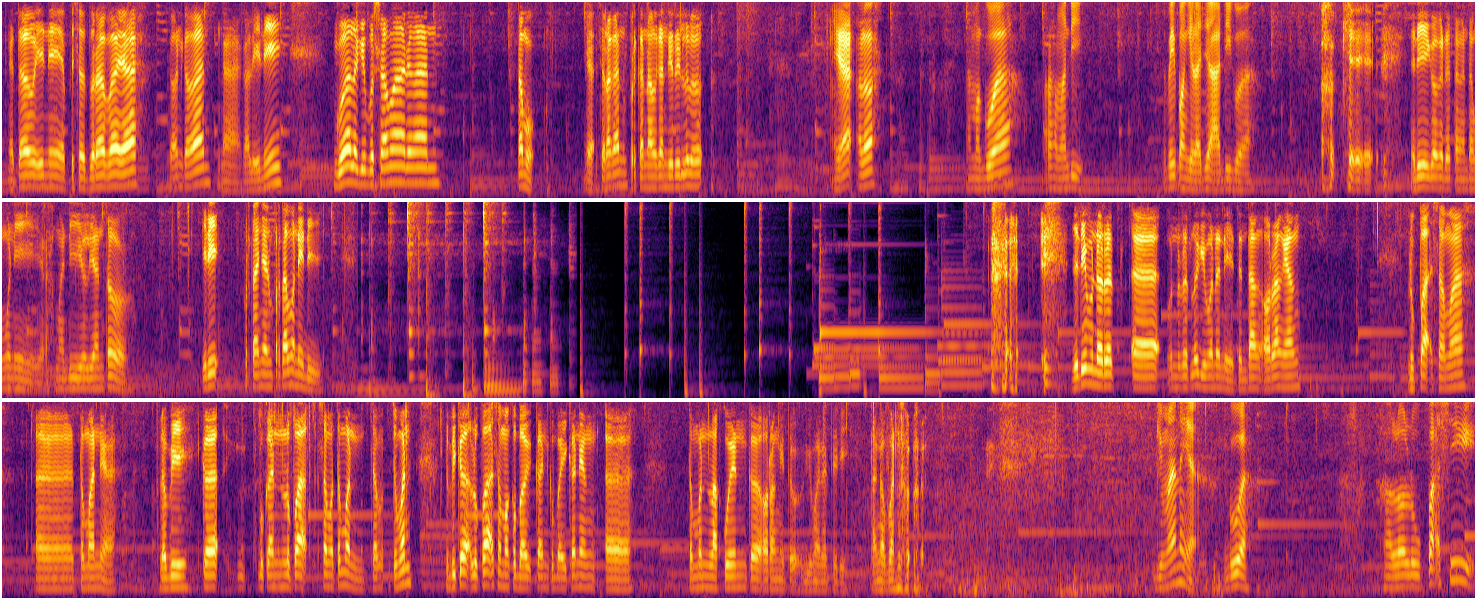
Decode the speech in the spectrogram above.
nggak tahu ini episode berapa ya, kawan-kawan. Nah kali ini gua lagi bersama dengan tamu. Ya silakan perkenalkan diri dulu. ya halo nama gua Rahmadi tapi panggil aja Adi gua Oke, jadi gua kedatangan tamu nih, Rahmadi Yulianto. Jadi pertanyaan pertama nih di, jadi menurut eh, menurut lo gimana nih tentang orang yang lupa sama eh, temannya? Lebih ke bukan lupa sama teman, cuman lebih ke lupa sama kebaikan-kebaikan yang eh, temen lakuin ke orang itu. Gimana tadi? Tanggapan lo? gimana ya gua kalau lupa sih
